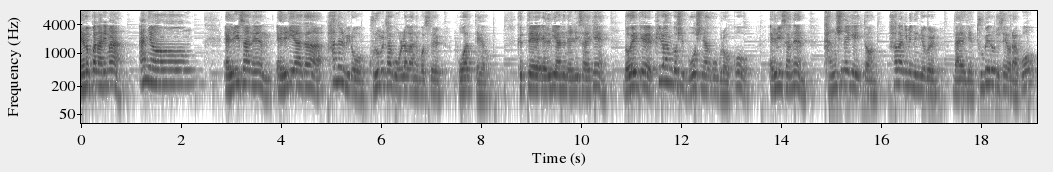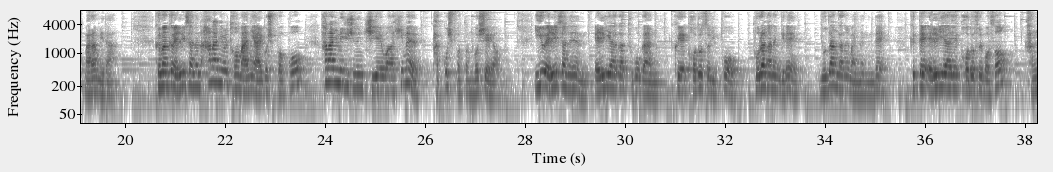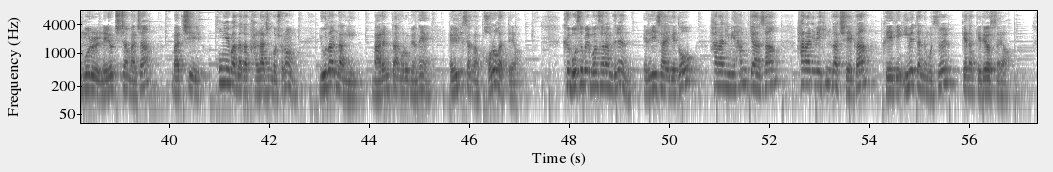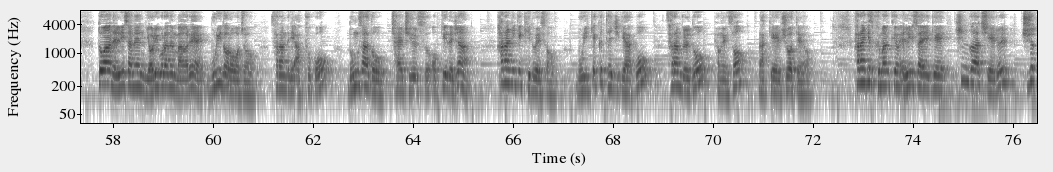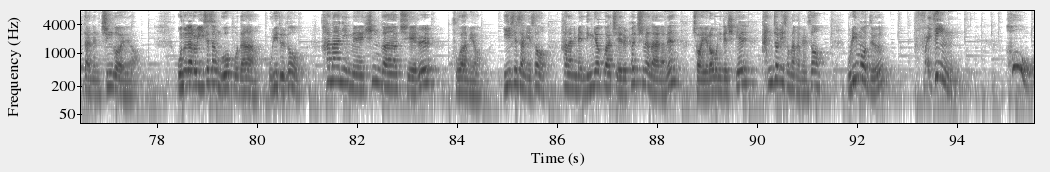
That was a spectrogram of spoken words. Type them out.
에녹바 나리마 안녕. 엘리사는 엘리야가 하늘 위로 구름을 타고 올라가는 것을 보았대요. 그때 엘리야는 엘리사에게 너에게 필요한 것이 무엇이냐고 물었고 엘리사는 당신에게 있던 하나님의 능력을 나에게 두 배로 주세요라고 말합니다. 그만큼 엘리사는 하나님을 더 많이 알고 싶었고 하나님이 주시는 지혜와 힘을 받고 싶었던 것이에요. 이후 엘리사는 엘리야가 두고 간 그의 겉옷을 입고 돌아가는 길에 요단강을 만났는데 그때 엘리야의 겉옷을 벗어 강물을 내려치자마자 마치 홍해 바다가 갈라진 것처럼 요단강이 마른 땅으로 변해 엘리사가 걸어갔대요. 그 모습을 본 사람들은 엘리사에게도 하나님이 함께하사 하나님의 힘과 지혜가 그에게 임했다는 것을 깨닫게 되었어요. 또한 엘리사는 여리고라는 마을에 물이 더러워져 사람들이 아프고 농사도 잘 지을 수 없게 되자 하나님께 기도해서 물이 깨끗해지게 하고 사람들도 병에서 낫게 해 주었대요. 하나님께서 그만큼 엘리사에게 힘과 지혜를 주셨다는 증거예요. 오늘날 이 세상 무엇보다 우리들도 하나님의 힘과 지혜를 구하며 이 세상에서 하나님의 능력과 지혜를 펼치며 나아가는 저와 여러분이 되시길 간절히 소망하면서 우리 모두 파이팅! 호!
